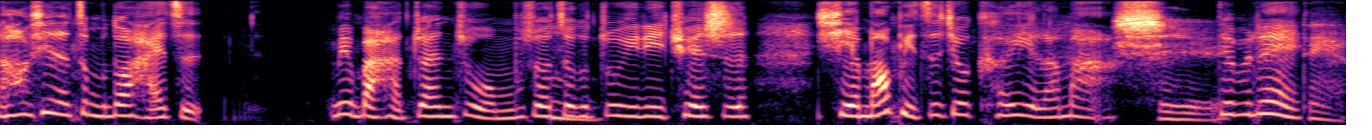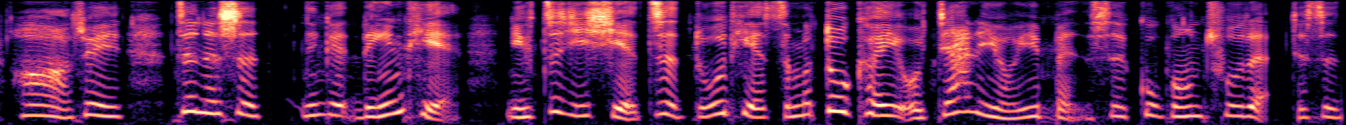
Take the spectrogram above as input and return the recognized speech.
然后现在这么多孩子。没有办法专注，我们说这个注意力缺失，嗯、写毛笔字就可以了嘛，是对不对？对啊、哦，所以真的是那个临帖，你自己写字、读帖什么都可以。我家里有一本是故宫出的，就是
